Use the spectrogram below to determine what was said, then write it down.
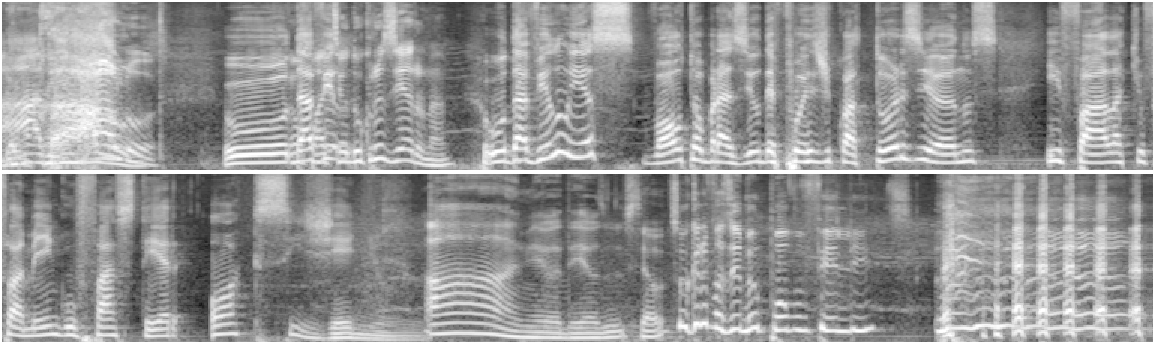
Ah, do Galo. Paulo! O Não Davi, pode ser do Cruzeiro, né? o Davi Luiz volta ao Brasil depois de 14 anos e fala que o Flamengo faz ter oxigênio. Ai, meu Deus do céu. Só quero fazer meu povo feliz.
